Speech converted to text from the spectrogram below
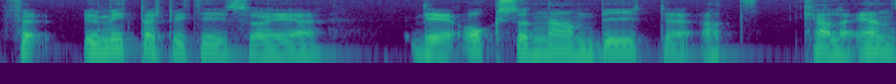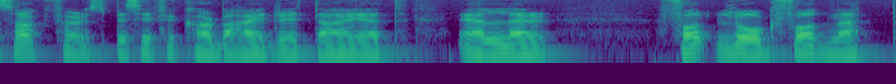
för ur mitt perspektiv så är det också namnbyte att kalla en sak för specific carbohydrate diet eller låg FODMAP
